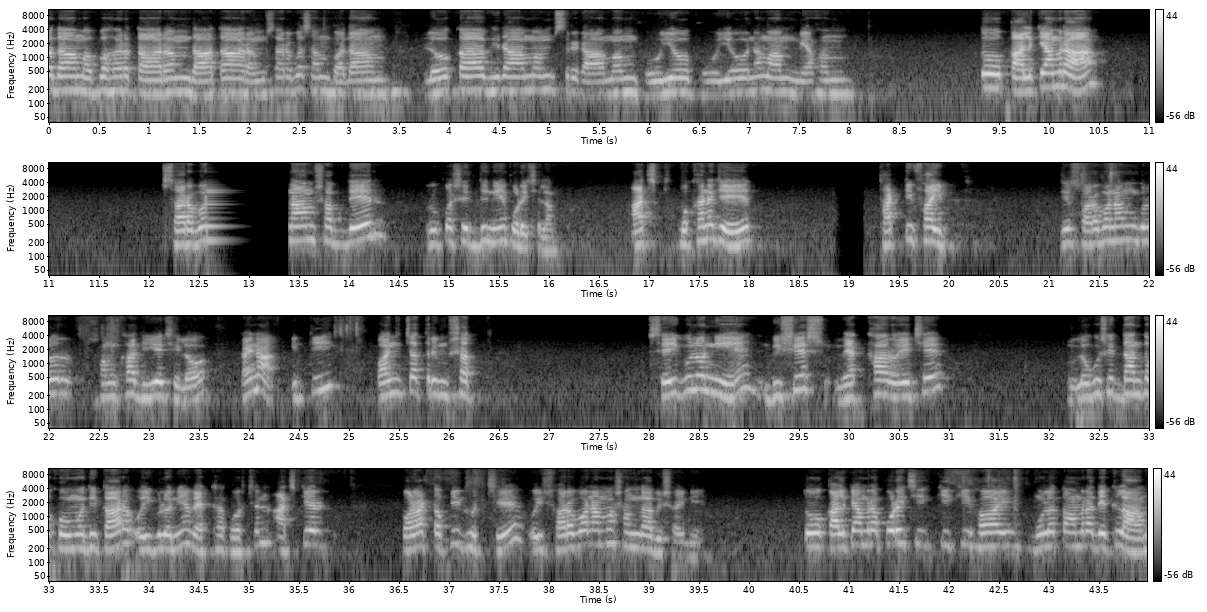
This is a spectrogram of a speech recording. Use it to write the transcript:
पदाम् अपहर्तारं दातारं सर्वसम्पदां লোকাভিরামম শ্রীরামম ভূয়ো ভূয়ো নমাম্যহম তো কালকে আমরা সর্বনাম শব্দের রূপসিদ্ধি নিয়ে পড়েছিলাম আজ ওখানে যে থার্টি ফাইভ যে সর্বনামগুলোর সংখ্যা দিয়েছিল তাই না ইতি পঞ্চত্রিংশত সেইগুলো নিয়ে বিশেষ ব্যাখ্যা রয়েছে। লঘু সিদ্ধান্ত কৌমদিকার ওইগুলো নিয়ে ব্যাখ্যা করছেন। আজকের পড়ার টপিক হচ্ছে ওই সর্বনাম সংজ্ঞা বিষয় নিয়ে। তো কালকে আমরা পড়েছি কি কি হয়, মূলত আমরা দেখলাম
